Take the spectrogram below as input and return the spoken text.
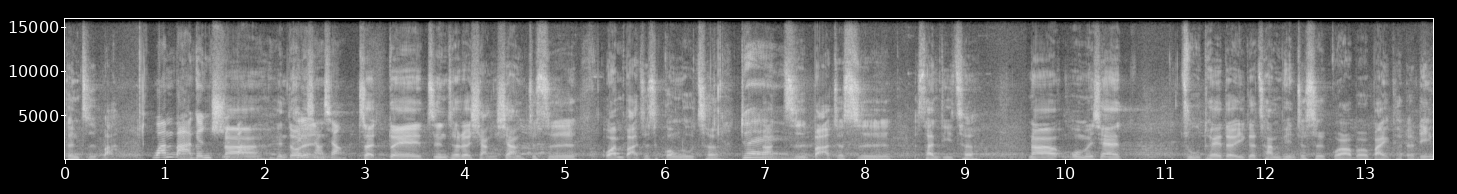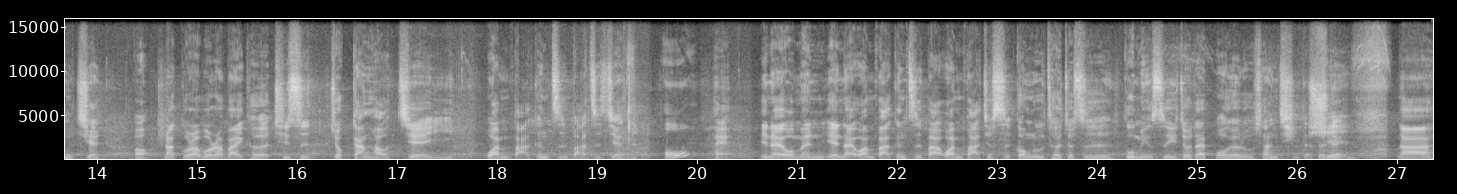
跟直把。弯把跟直把那，很多人想象，在对自行车的想象就是弯把就是公路车，对那直把就是山地车。那我们现在主推的一个产品就是 gravel bike 的零件哦。那 gravel bike 其实就刚好介于弯把跟直把之间。哦，嘿，因为我们原来弯把跟直把，弯把就是公路车，就是顾名思义就在柏油路上骑的，对不对是？那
